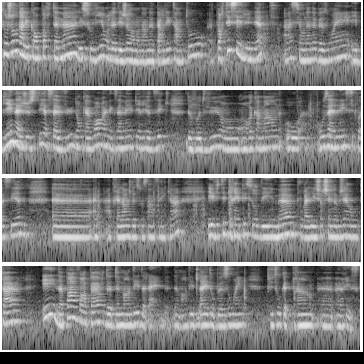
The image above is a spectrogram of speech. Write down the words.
Toujours dans les comportements, les souliers, on l'a déjà, on en a parlé tantôt. Porter ses lunettes, hein, si on en a besoin, et bien ajuster à sa vue. Donc, avoir un examen périodique de votre vue, on, recommande aux, années, si possible, euh, après l'âge de 65 ans. Éviter de grimper sur des meubles pour aller chercher un objet en hauteur. Et ne pas avoir peur de demander de l'aide, demander de l'aide aux besoins plutôt que de prendre un risque.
